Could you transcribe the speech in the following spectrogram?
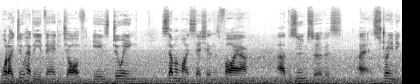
what I do have the advantage of is doing some of my sessions via uh, the Zoom service, uh, streaming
